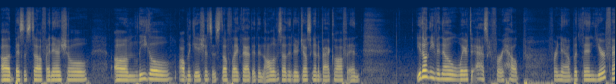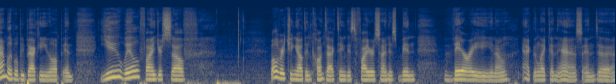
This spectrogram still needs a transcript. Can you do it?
uh, business stuff financial um, legal obligations and stuff like that, and then all of a sudden they're just gonna back off, and you don't even know where to ask for help for now. But then your family will be backing you up, and you will find yourself well reaching out and contacting this fire sign who's been very, you know, acting like an ass and uh,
